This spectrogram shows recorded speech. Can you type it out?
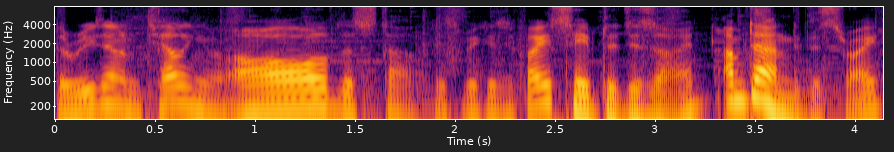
the reason I'm telling you all of this stuff is because if I save the design, I'm done with this, right?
